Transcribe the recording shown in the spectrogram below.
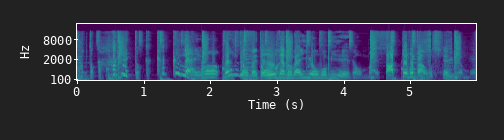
カとかハゲとか書くなよ。なんでお前動画の内容も見ねえでお前バッドボタン押してんだよもう。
